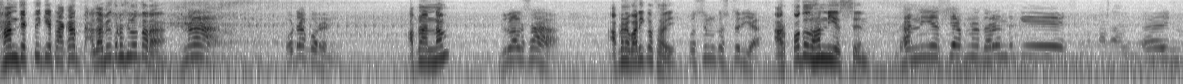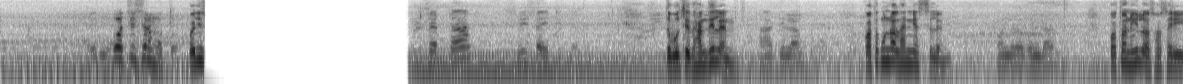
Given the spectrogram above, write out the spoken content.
ধান দেখতে গিয়ে টাকা দাবি করেছিল তারা? না। ওটা করেনি আপনার নাম? দুলাল সাহা। আপনার বাড়ি কোথায়? পশ্চিম কস্তুরিয়া। আর কত ধান নিয়ে এসছেন? ধান নিয়ে এসছে আপনার ধরেন কি এই পঁচিশের মতো। পঁচিশ? সেটটা সুইসাইটিতে তো বলছি ধান দিলেন? হ্যাঁ দিলাম। কত কুইন্টাল ধান নিয়ে এসছিলেন? পনেরো কুইন্টাল। কত নিল সসারি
